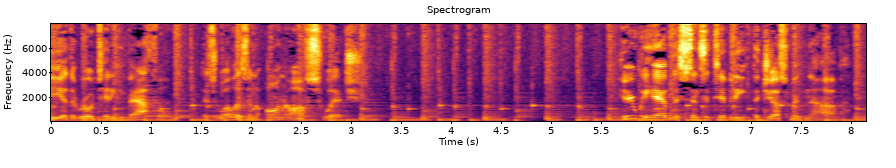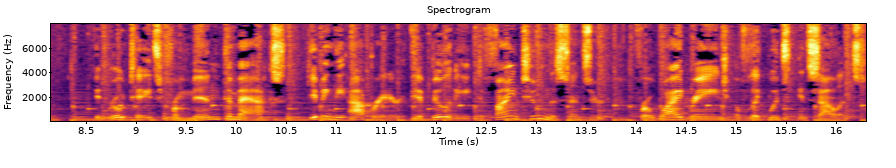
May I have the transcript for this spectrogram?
via the rotating baffle as well as an on off switch. Here we have the sensitivity adjustment knob. It rotates from min to max, giving the operator the ability to fine tune the sensor for a wide range of liquids and solids.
